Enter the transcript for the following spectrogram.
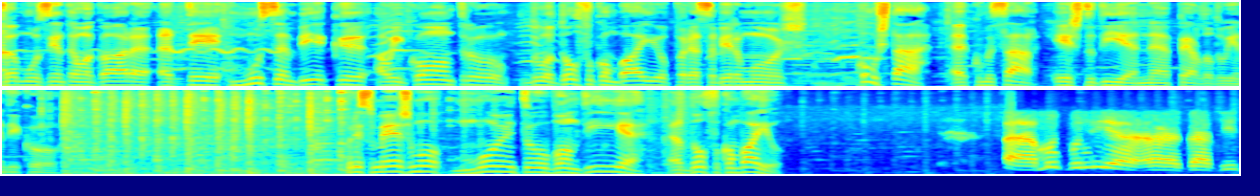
Vamos então agora até Moçambique ao encontro do Adolfo Comboio para sabermos como está a começar este dia na Perla do Índico. Por isso mesmo, muito bom dia, Adolfo Comboio. Ah, muito bom dia, ah, David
